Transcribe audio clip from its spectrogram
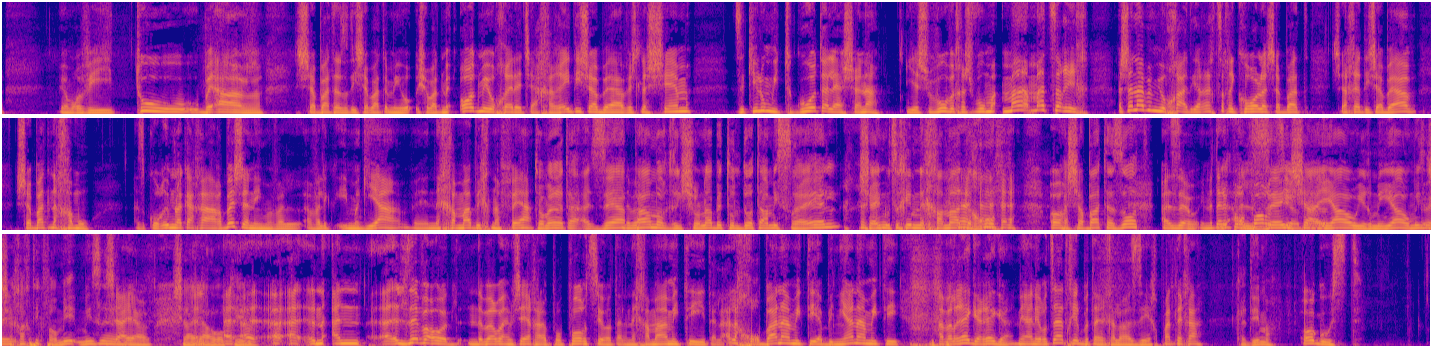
ביום רביעי ט"ו באב, שבת הזאת היא שבת, המיו... שבת מאוד מיוחדת, שאחרי תשעה באב יש לה שם, זה כאילו מיתגו אותה להשנה. ישבו וחשבו מה, מה, מה צריך, השנה במיוחד, איך צריך לקרוא לשבת שאחרי תשעה באב, שבת נחמו. אז קוראים לה ככה הרבה שנים, אבל, אבל היא מגיעה ונחמה בכנפיה. זאת אומרת, זה הפעם הראשונה בתולדות עם ישראל, שהיינו צריכים נחמה דחוף, השבת הזאת. אז זהו, היא נותנת פרופורציות. על זה ישעיהו, ירמיהו, מי זה? שכחתי כבר, מי, מי זה? ישעיהו. ישעיהו, אוקיי. על זה ועוד, נדבר בהמשך על הפרופורציות, על הנחמה האמיתית, על החורבן האמיתי, הבניין האמיתי. אבל רגע, רגע, אני רוצה להתחיל בתאריך הלועזי, אכפת לך? קדימה. אוגוסט.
